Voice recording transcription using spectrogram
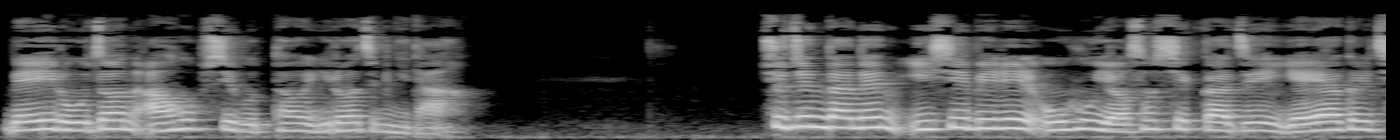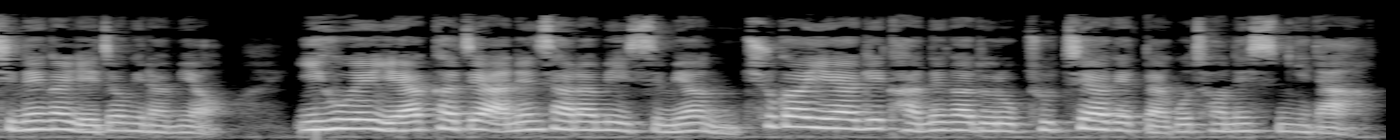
내일 오전 9시부터 이뤄집니다. 추진단은 21일 오후 6시까지 예약을 진행할 예정이라며 이후에 예약하지 않은 사람이 있으면 추가 예약이 가능하도록 조치하겠다고 전했습니다.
